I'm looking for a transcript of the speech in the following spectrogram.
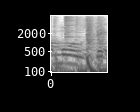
Vamos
